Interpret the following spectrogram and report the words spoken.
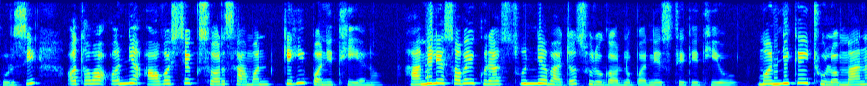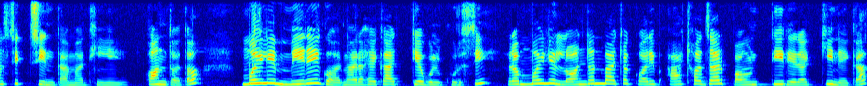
कुर्सी अथवा अन्य आवश्यक सरसामान केही पनि थिएन। हामीले सबै कुरा शून्यबाट सुरु गर्नुपर्ने स्थिति थियो। म निकै ठुलो मानसिक चिन्तामा थिएँ। अन्तत मैले मेरै घरमा रहेका टेबल कुर्सी र मैले लन्डनबाट करिब आठ हजार पाउन्ड तिरेर किनेका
